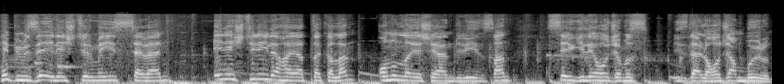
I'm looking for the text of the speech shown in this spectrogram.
hepimizi eleştirmeyi seven, eleştiriyle hayatta kalan, onunla yaşayan bir insan. Sevgili hocamız bizlerle. Hocam buyurun.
